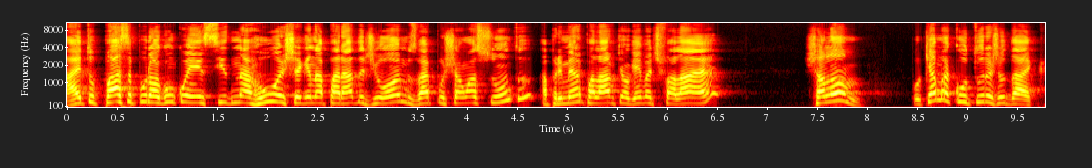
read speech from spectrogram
Aí tu passa por algum conhecido na rua, chega na parada de ônibus, vai puxar um assunto, a primeira palavra que alguém vai te falar é shalom, porque é uma cultura judaica.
